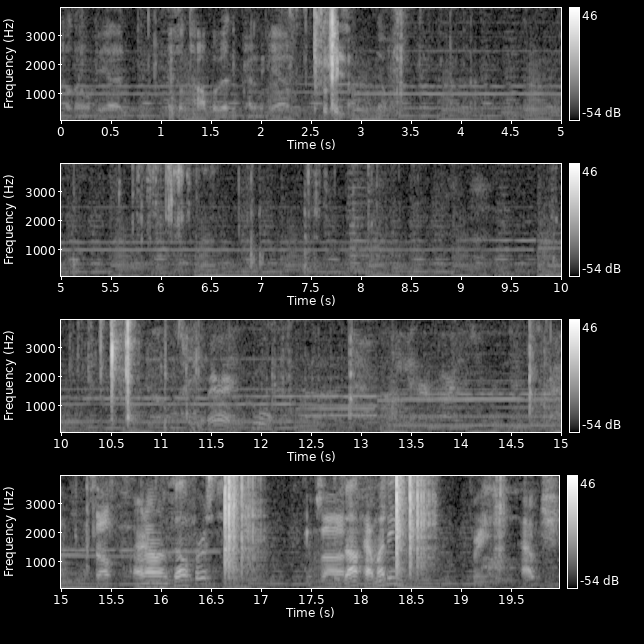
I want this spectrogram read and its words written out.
I don't know if he had this on top of it. Kind of yeah. so please don't. No. Self Iron Arm on himself first. goes off. Goes off. How many? Three. Ouch.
